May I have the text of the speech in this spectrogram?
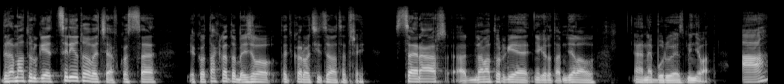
Dramaturgie celý toho večer v kostce, jako takhle to běželo teď 2023. Scénář, dramaturgie, někdo tam dělal, nebudu je zmiňovat. A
